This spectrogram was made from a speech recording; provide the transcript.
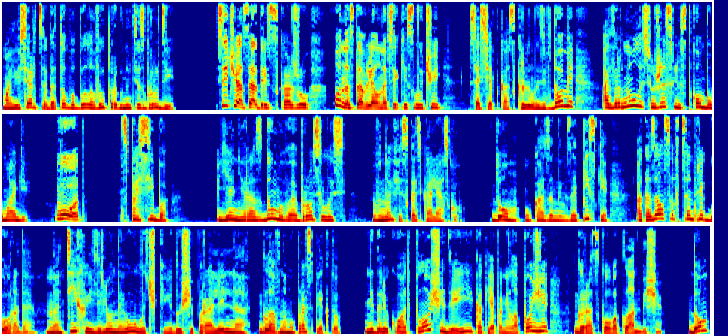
Моё сердце готово было выпрыгнуть из груди. «Сейчас адрес скажу. Он оставлял на всякий случай». Соседка скрылась в доме, а вернулась уже с листком бумаги. «Вот». «Спасибо». Я, не раздумывая, бросилась вновь искать коляску. Дом, указанный в записке, оказался в центре города, на тихой зеленой улочке, идущей параллельно главному проспекту, недалеко от площади и, как я поняла позже, городского кладбища. Дом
